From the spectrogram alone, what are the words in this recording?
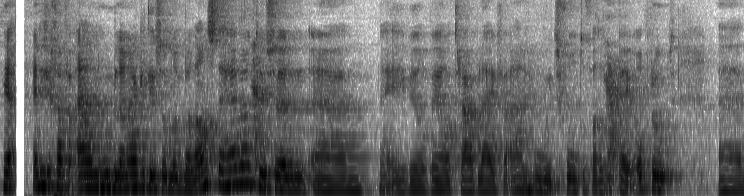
Ja, en dus je gaf aan hoe belangrijk het is om een balans te hebben Ja. tussen, ehm, nee, je wil wel trouw blijven aan hoe iets voelt of wat het Ja. bij je oproept. Ehm,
